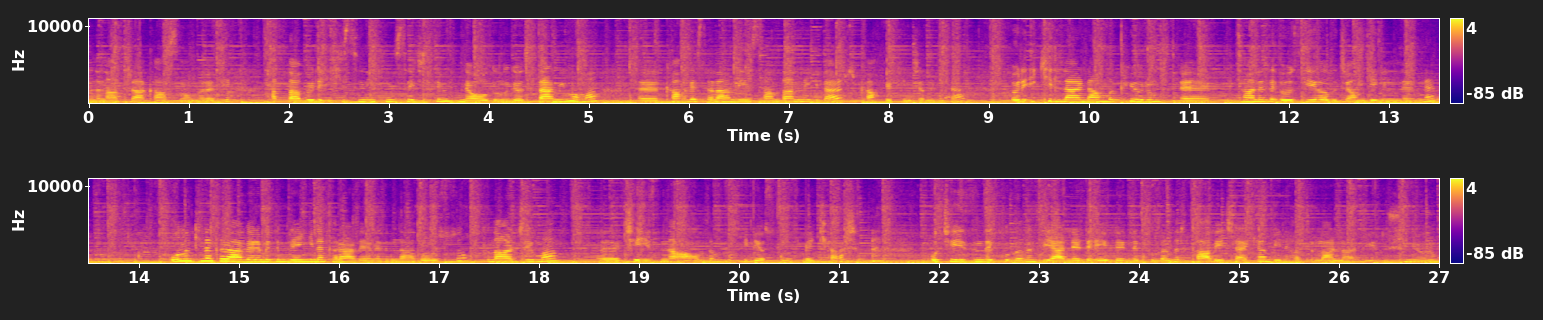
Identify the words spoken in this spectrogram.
Benden hatıra kalsın onlara diye. Hatta böyle ikisinin ikini seçtim. Ne olduğunu göstermeyeyim ama e, kahve seven bir insandan ne gider? Kahve fincanı gider. Böyle ikililerden bakıyorum. E, bir tane de Özge'ye alacağım gelinlerine. Onunkine karar veremedim, rengine karar veremedim daha doğrusu. Pınar'cığıma e, çeyizine aldım. Biliyorsunuz bekar. o çeyizinde kullanır, diğerleri de evlerinde kullanır. Kahve içerken beni hatırlarlar diye düşünüyorum.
